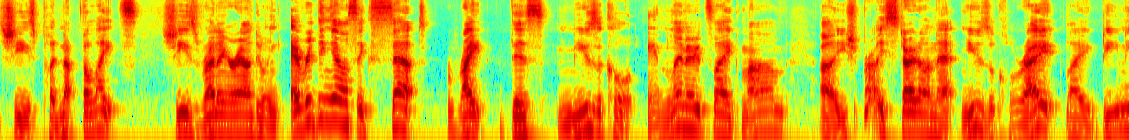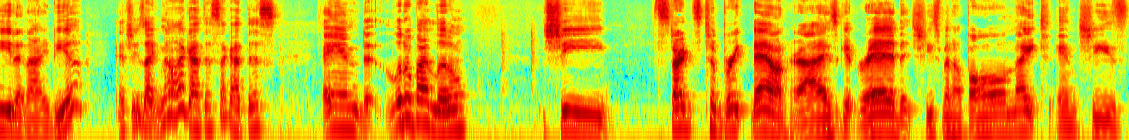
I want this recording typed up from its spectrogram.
she's putting up the lights, she's running around doing everything else except write this musical. And Leonard's like, Mom, uh, you should probably start on that musical, right? Like, do you need an idea? And she's like, No, I got this, I got this. And little by little, she starts to break down. Her eyes get red. That she's been up all night and she's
